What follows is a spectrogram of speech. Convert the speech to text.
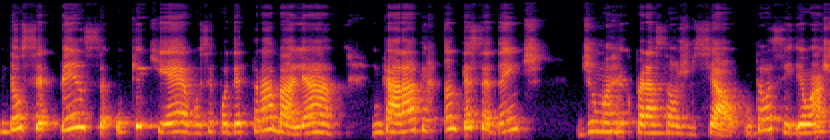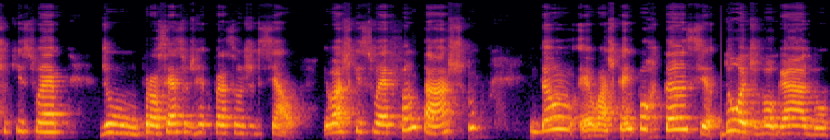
Então, você pensa o que, que é você poder trabalhar em caráter antecedente de uma recuperação judicial. Então, assim, eu acho que isso é de um processo de recuperação judicial. Eu acho que isso é fantástico. Então, eu acho que a importância do advogado,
